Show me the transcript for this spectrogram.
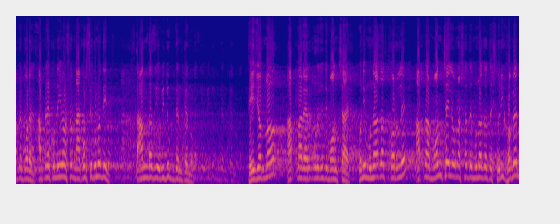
আপনি বলেন, আপনার কোনো ইমাম সাহেব না করছে কোনোদিন? তা আন্দাজি অভিযোগ দেন কেন? এই জন্য আপনার এর কোনো যদি মন চায়, উনি মুনাজাত করলে আপনার মন চাইলে ওনার সাথে মুনাজাতে শরিক হবেন,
